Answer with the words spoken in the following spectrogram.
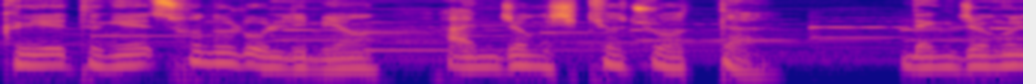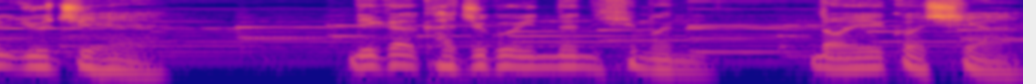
그의 등에 손을 올리며 안정시켜 주었다. 냉정을 유지해. 네가 가지고 있는 힘은 너의 것이야.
